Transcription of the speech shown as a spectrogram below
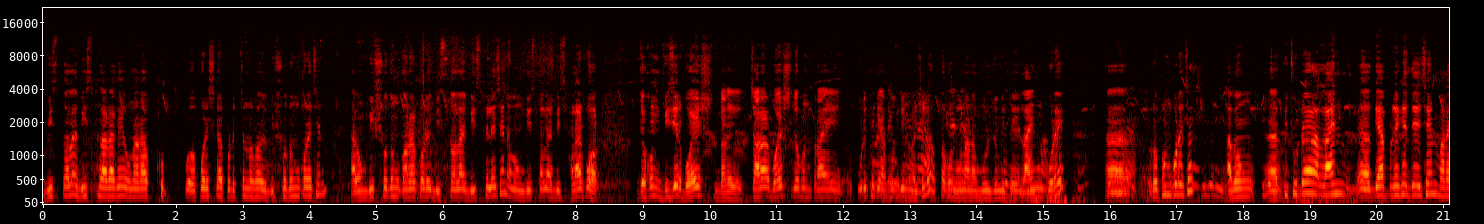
বীজতলায় বীজ ফেলার আগে ওনারা খুব পরিষ্কার পরিচ্ছন্নভাবে বীজ শোধন করেছেন এবং বীজ শোধন করার পরে বীজতলায় বীজ ফেলেছেন এবং বীজতলায় বীজ ফেলার পর যখন বীজের বয়স মানে চারার বয়স যখন প্রায় কুড়ি থেকে একুশ দিন হয়েছিল, তখন ওনারা মূল জমিতে লাইন করে রোপণ করেছেন এবং কিছুটা লাইন গ্যাপ রেখে দিয়েছেন মানে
